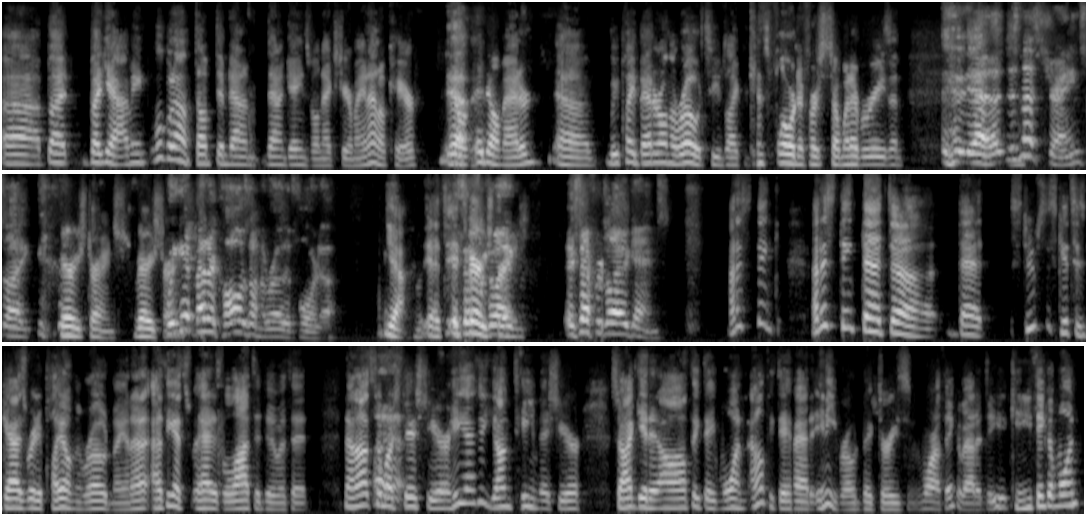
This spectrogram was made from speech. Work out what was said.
uh, but but yeah, I mean, we'll go down and thump them down down in Gainesville next year, man. I don't care. It Yeah. don't, it don't matter. Uh, we play better on the road. Seems like against Florida for some whatever reason. yeah, isn't that strange? Like, Very strange. Very strange. we get better calls on the road in Florida, yeah, it's it's very like, strange. except for delay games. I just think I just think that uh that Stoops just gets his guys ready to play on the road, man. I, I think that's that has a lot to do with it. Now, not so Oh, much yeah. this year. He has a young team this year, so I get it. Oh, I don't think they've won. I don't think they've had any road victories. The more I think about it, do you? Can you think of one?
